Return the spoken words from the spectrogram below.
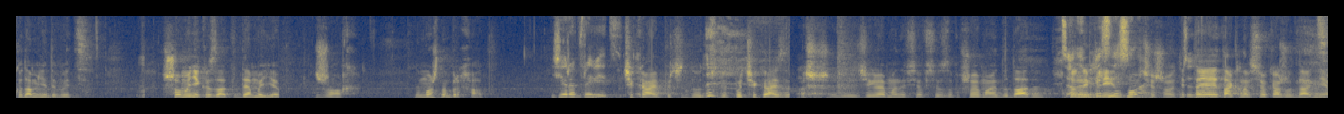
Куди мені дивитися? Що мені казати? Де моє? є? Жах. Не можна брехати. Юра, привіт. Чекай, поч... ну, почекай. А що, чекай, в мене все, все Що я маю додати? То не блізнув чи що? Та я і так на все кажу, да, ні.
